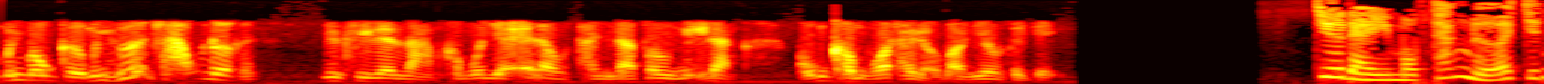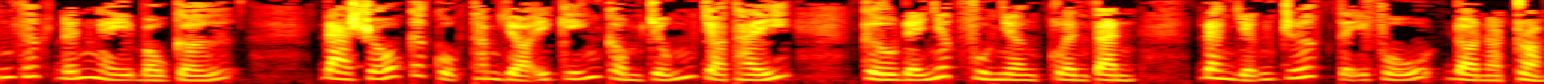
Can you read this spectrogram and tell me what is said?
Mình bầu cử mình hứa sao cũng được. Nhưng khi lên làm không có dễ đâu. Thành ra tôi nghĩ rằng cũng không có thay đổi bao nhiêu thưa chị. Chưa đầy một tháng nữa chính thức đến ngày bầu cử. Đa số các cuộc thăm dò ý kiến công chúng cho thấy cựu đệ nhất phu nhân Clinton đang dẫn trước tỷ phú Donald Trump.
